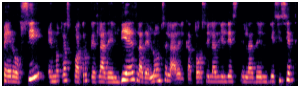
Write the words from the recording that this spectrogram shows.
pero sí en otras cuatro, que es la del 10, la del 11, la del 14 y la del, 10, la del 17.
